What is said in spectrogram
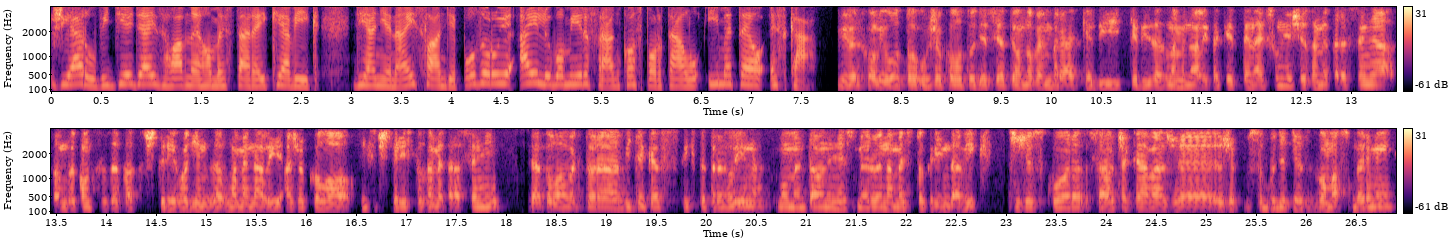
žiaru vidieť aj z hlavného mesta Reykjavík. Dianie na Islande pozoruje aj Ľubomír Franko z portálu imeteo.sk. Vyvrcholilo to už okolo to 10. novembra, kedy, kedy zaznamenali také tie najsilnejšie zemetrasenia a tam dokonca za 24 hodín zaznamenali až okolo 1400 zemetrasení. Táto lava, ktorá vyteká z týchto trhlín, momentálne nesmeruje na mesto Grindavik, čiže skôr sa očakáva, že, že sa bude s dvoma smermi.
